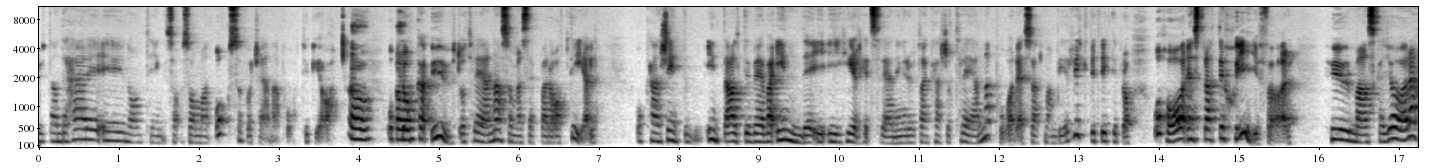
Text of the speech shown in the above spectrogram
Utan det här är, är ju någonting som, som man också får träna på, tycker jag. Ja. Och Ja. plocka ut och träna som en separat del. Och kanske inte, inte alltid väva in det i, i helhetsträningen utan kanske träna på det så att man blir riktigt, riktigt bra. Och har en strategi för hur man ska göra.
